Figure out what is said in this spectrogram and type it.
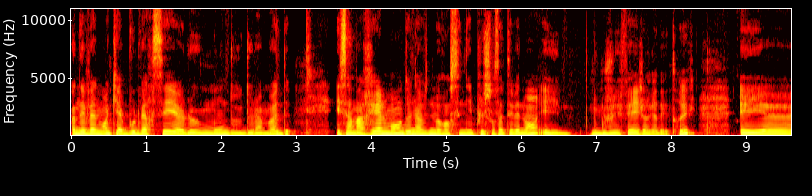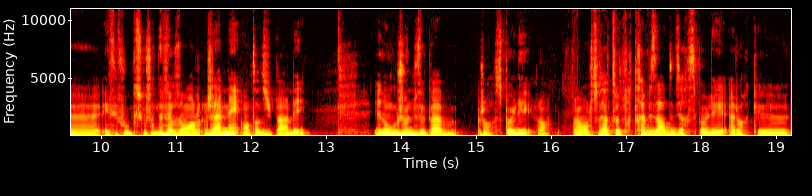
un événement qui a bouleversé le monde de la mode. Et ça m'a réellement donné envie de me renseigner plus sur cet événement. Et donc je l'ai fait, j'ai regardé les trucs. Et, et c'est fou parce que j'en avais vraiment jamais entendu parler. Et donc je ne vais pas genre spoiler. Alors vraiment je trouve ça très bizarre de dire spoiler alors que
